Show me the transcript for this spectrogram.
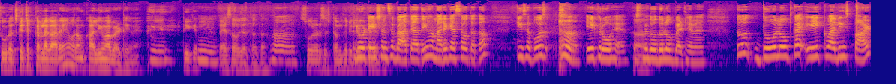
सूरज के चक्कर लगा रहे हैं और हम खाली वहाँ बैठे हुए हैं। ठीक है? तो ऐसा हो जाता था। हाँ। सोलर सिस्टम से रोटेशन से बात आती है। हमारे कैसा होता था कि सपोज़ एक रो है उसमें दो दो लोग बैठे हुए हैं। तो दो लोग का एक वाली पार्ट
